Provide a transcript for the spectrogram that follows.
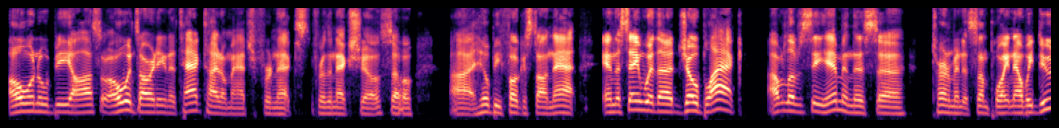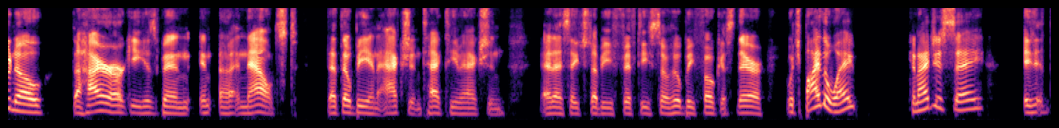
Owen would be awesome. Owen's already in a tag title match for next for the next show, so uh, he'll be focused on that. And the same with uh, Joe Black. I would love to see him in this uh, tournament at some point. Now we do know the hierarchy has been in, uh, announced that there'll be an action tag team action at SHW 50, so he'll be focused there. Which, by the way, can I just say, it,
